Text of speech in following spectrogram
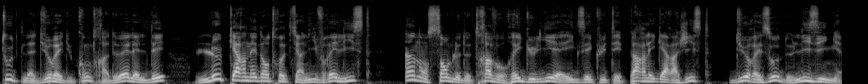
toute la durée du contrat de LLD, le carnet d'entretien livré liste un ensemble de travaux réguliers à exécuter par les garagistes du réseau de leasing.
